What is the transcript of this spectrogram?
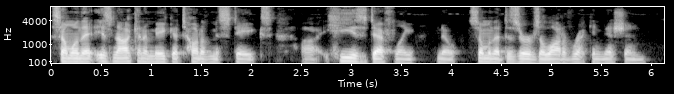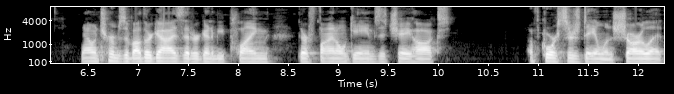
someone that is not going to make a ton of mistakes, uh, he is definitely you know someone that deserves a lot of recognition. Now, in terms of other guys that are going to be playing their final games at Jayhawks, of course, there's Daylon Charlot,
